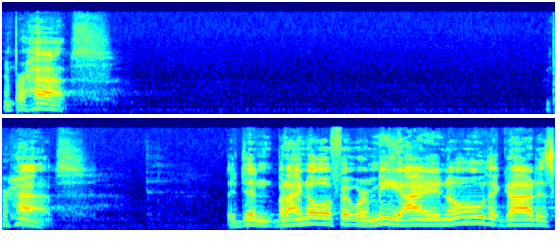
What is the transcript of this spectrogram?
And perhaps, perhaps, they didn't. But I know if it were me, I know that God is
